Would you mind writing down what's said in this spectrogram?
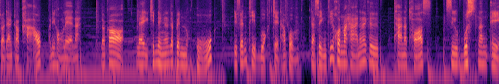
จอดแดงจอดขาว อันนี้ของแรนะ แล้วก็แรอีกชิ้นหนึ่งนั่นจะเป็นหู Defensive บวก 7 ครับผม แต่สิ่งที่คนมาหานั่นก็คือ Thanatos s i l b u s นั่นเอง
